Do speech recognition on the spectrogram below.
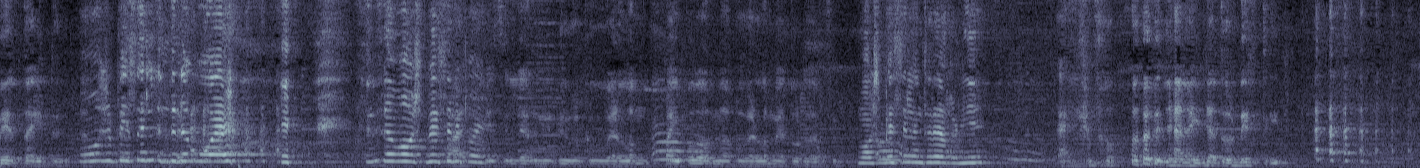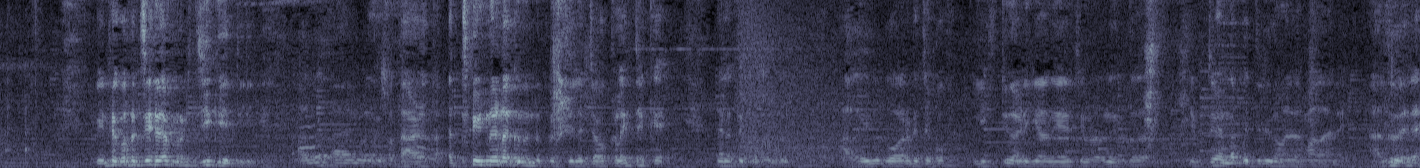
മേത്തായിട്ട്. വാഷ് ബേസിൽ എന്തിനാ പോയ എന്തിനാ വാഷ് ബേസിൽ പോയി? ബേസിൽ ഇറങ്ങിയിട്ട് ഇവർക്ക് വെള്ളം പൈപ്പ് തുറന്നു അപ്പൊ വെള്ളം മേത്തോട്ട് തെറിച്ചു വാഷ് ബേസിൽ എന്തിനാ ഇറങ്ങി കഴിഞ്ഞപ്പോ ഞാൻ അതിന്റെ അകത്തോണ്ട് എത്തി പിന്നെ കുറച്ച് നേരം ഫ്രിഡ്ജിൽ കയറ്റി അത് സാധനങ്ങളൊക്കെ ഇപ്പൊ താഴെ തീർന്ന് കിടക്കുന്നുണ്ട് ഫ്രിഡ്ജിലെ. ചോക്ലേറ്റ് ഒക്കെ നിലത്തിക്കുന്നുണ്ട് കഴിഞ്ഞ് ബോറടിച്ചപ്പോൾ ലിഫ്റ്റ് കാണിക്കാൻ വിചാരിച്ചു ഇവിടെ നിർത്തത് ലിഫ്റ്റ് കണ്ടപ്പോൾ ഇത്തിരി സമാധാനമായി അതുവരെ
